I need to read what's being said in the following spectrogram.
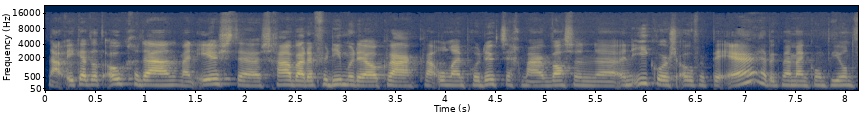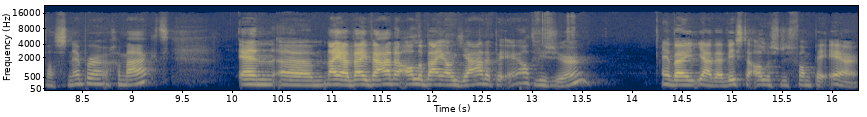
Nou, ik heb dat ook gedaan. Mijn eerste schaalbare verdienmodel qua, qua online product, zeg maar, was een, uh, een e-course over PR. Heb ik met mijn compagnon van Snapper gemaakt. En um, nou ja, wij waren allebei al jaren PR-adviseur. En wij, ja, wij wisten alles dus van PR.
